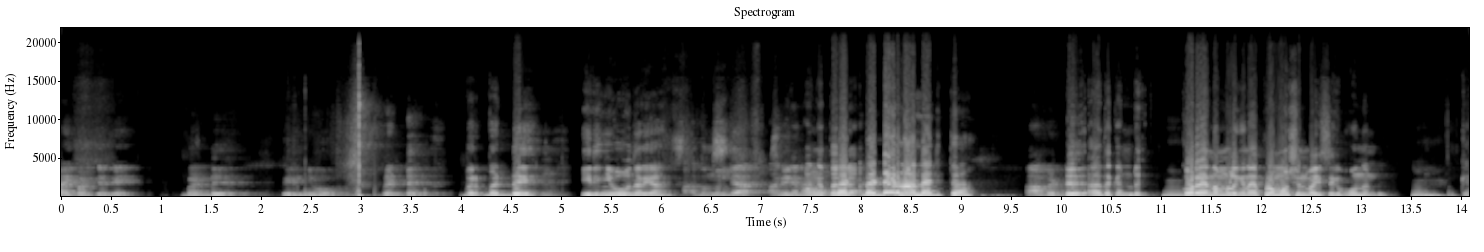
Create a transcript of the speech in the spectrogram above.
മൈക്ക് ബെഡ് ഇരിഞ്ഞു പോകും. ബെഡ് ബെഡ് ഇരിഞ്ഞു പോകുന്നറിയാം. അതൊന്നുമില്ല. അങ്ങനത്തെ. ബെഡ് ബെഡ് എവിടെ നിന്നാ ജിത്തുവാ ആ ബെഡ് അതൊക്കെ ഉണ്ട്. കൊറേ നമ്മളിങ്ങനെ പ്രൊമോഷൻ വൈസ് ഒക്കെ പോകുന്നുണ്ട്. ഓക്കെ.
